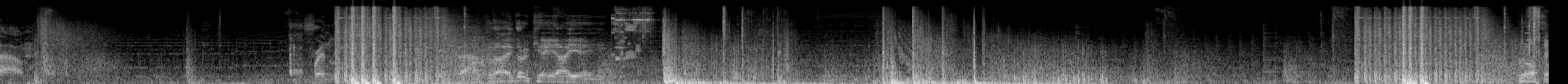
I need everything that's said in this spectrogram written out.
inbound. Friendly inbound. Outrider KIA. Profit.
